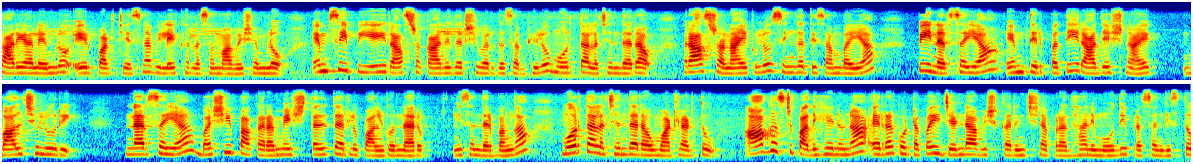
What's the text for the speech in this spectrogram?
కార్యాలయంలో ఏర్పాటు చేసిన విలేకరుల సమావేశంలో ఎంసీపీఐ రాష్ట్ర కార్యదర్శి వర్గ సభ్యులు మూర్తాల చందర్రావు రాష్ట్ర నాయకులు సింగతి సంబయ్య పి నర్సయ్య ఎం తిరుపతి రాజేష్ నాయక్ బాల్చులూరి నర్సయ్య బషీపాక రమేష్ తదితరులు పాల్గొన్నారు. ఈ సందర్భంగా మోర్తాల చందర్రావు మాట్లాడుతూ ఆగస్టు పదిహేనున ఎర్రకోటపై జెండా ఆవిష్కరించిన ప్రధాని మోదీ ప్రసంగిస్తూ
